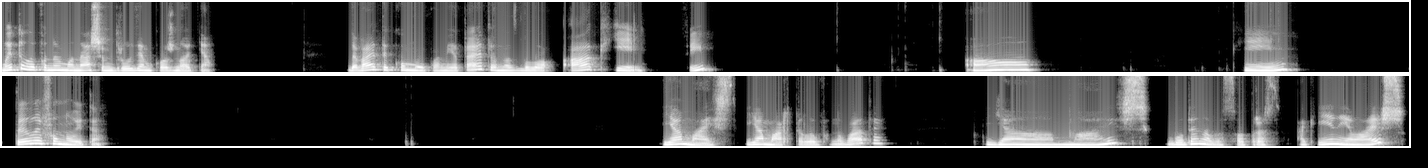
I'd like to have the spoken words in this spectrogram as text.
Ми телефонуємо нашим друзям кожного дня. Давайте кому, пам'ятаєте, у нас було а кінь. А кінь. Телефонуйте. Я майсь. Я мар телефонувати. Я майсь буде на Восотрос. А кінь я майсь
